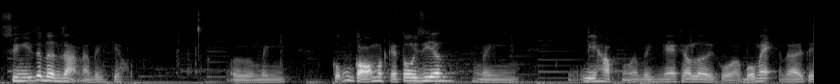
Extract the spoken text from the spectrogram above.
suy nghĩ rất đơn giản là mình kiểu ừ mình cũng có một cái tôi riêng. Mình đi học mà mình nghe theo lời của bố mẹ. Đấy thì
